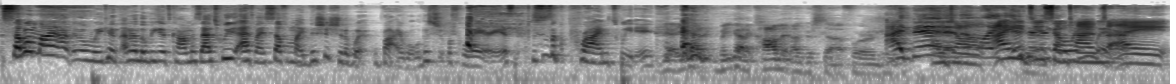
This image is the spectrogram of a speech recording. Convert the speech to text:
Some of mine on the weekend, under the Weeknd's comments, I tweet as myself. I'm like, this shit should have went viral. This shit was hilarious. this is like prime tweeting. Yeah, you gotta, but you gotta comment under stuff or. I did. I don't. like, I do sometimes. I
